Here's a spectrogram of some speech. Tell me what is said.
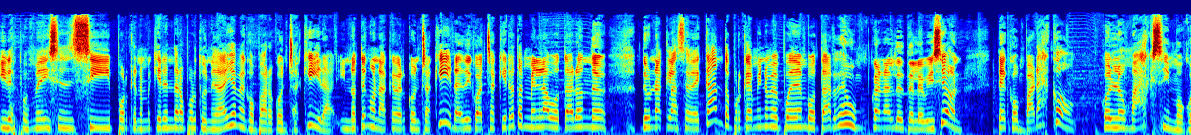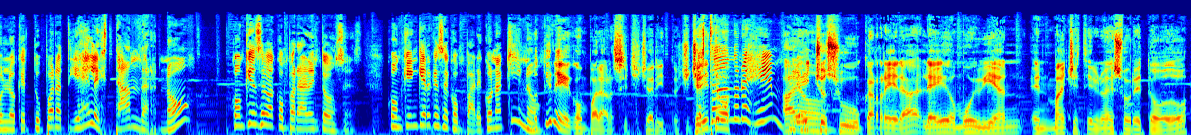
y después me dicen sí porque no me quieren dar oportunidad, yo me comparo con Shakira. Y no tengo nada que ver con Shakira. Digo, a Shakira también la votaron de, de una clase de canto porque a mí no me pueden votar de un canal de televisión. Te comparas con, con lo máximo, con lo que tú para ti es el estándar, ¿no? ¿Con quién se va a comparar entonces? ¿Con quién quiere que se compare? ¿Con Aquino? No tiene que compararse, Chicharito. Chicharito Está dando un ejemplo. ha hecho su carrera, le ha ido muy bien en Manchester United sobre todo,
